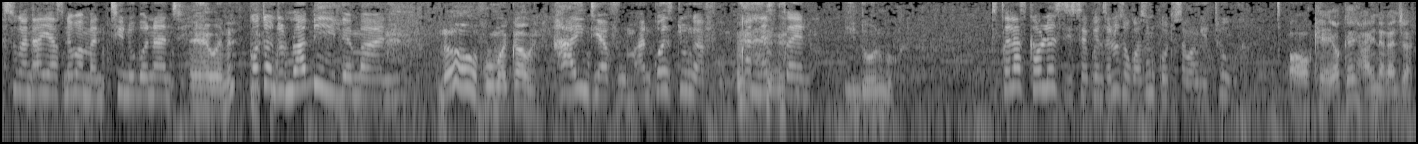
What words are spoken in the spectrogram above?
suka ndayazi noba mandithini ubona nje ewe ne kodwa ndonwabile mani no vuma qha wena hayi ndiyavuma andikwazi tu ungavumi kandinesicelo yintoni ngoku ndicela sikhawulezise kwenzela uzokwazi undigodusa kwangethuba okay okay hayi nakanjani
